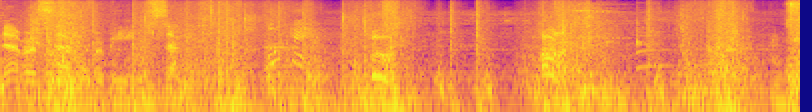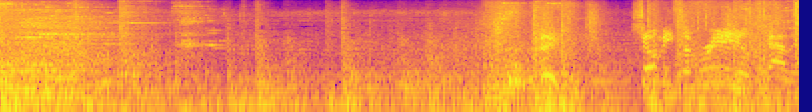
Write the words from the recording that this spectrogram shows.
Never settle for being second. Okay. Boom! Hey. Show me some real talent!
